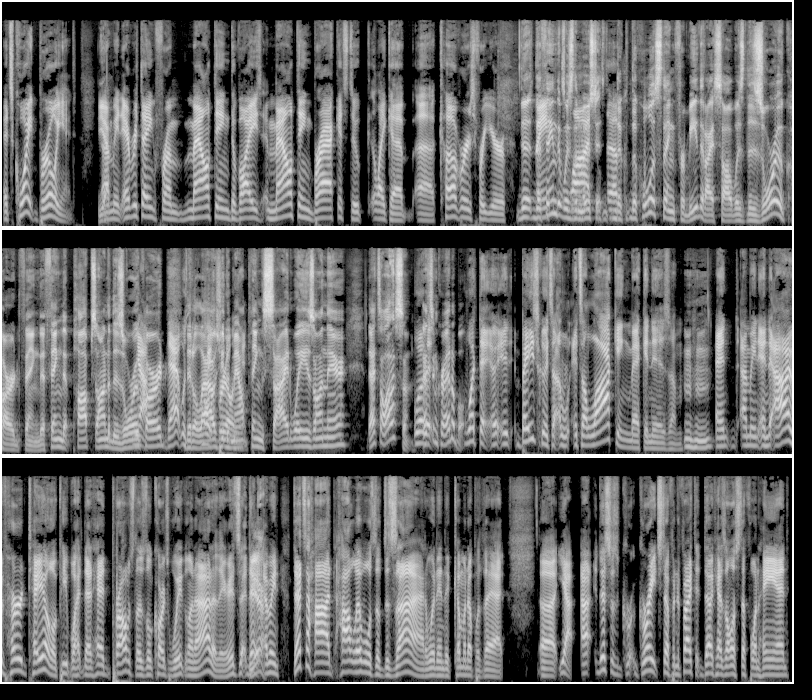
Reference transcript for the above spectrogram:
It's quite brilliant. Yeah. I mean, everything from mounting device, mounting brackets to like uh, uh, covers for your The the thing that was the most the, the coolest thing for me that I saw was the Zorro card thing, the thing that pops onto the Zorro Yeah, card that was that allows you to mount things sideways on there. That's awesome. Well, That's it- incredible. what the it basically it's a it's a locking mechanism. hmm And I mean, and I've heard tale of people that had problems with those little cards wiggling out of there. It's that, Yeah. I mean, that's a high high levels of design went into coming up with that. Uh, yeah, I, this is gr- great stuff, and the fact that Doug has all this stuff on hand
